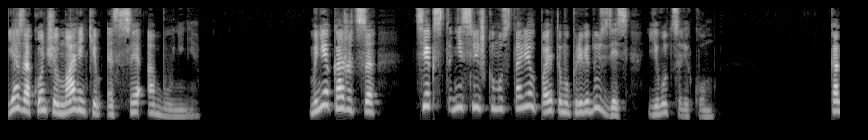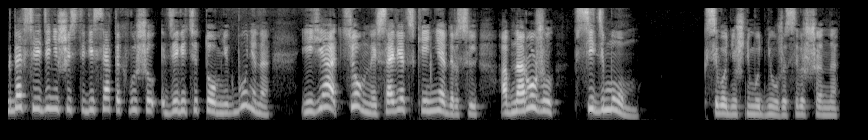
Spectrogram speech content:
я закончил маленьким эссе о Бунине. Мне кажется, Текст не слишком устарел, поэтому приведу здесь его целиком. Когда в середине 60-х вышел девятитомник Бунина, и я, темный советский недоросль, обнаружил в седьмом, к сегодняшнему дню уже совершенно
